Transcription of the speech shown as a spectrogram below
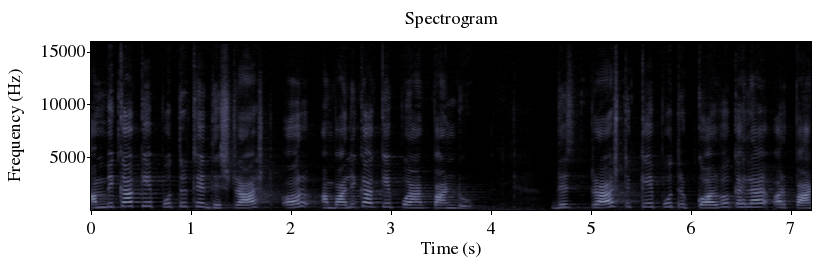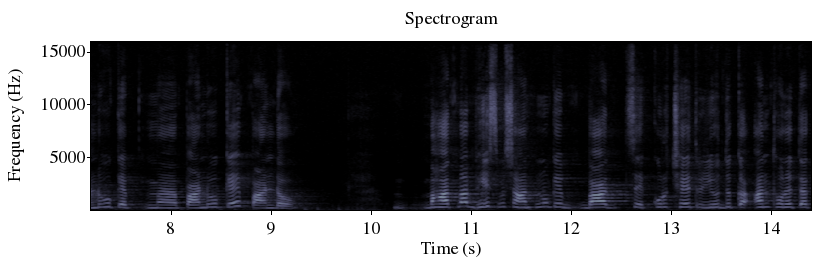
अंबिका के पुत्र थे धृष्टराष्ट्र और अंबालिका के पांडु। धृष्टराष्ट्र के पुत्र कौरव कहलाए और पांडवों के पांडवों के पांडव। महात्मा भीष्म शांतनु के बाद से कुरुक्षेत्र युद्ध का अंत होने तक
